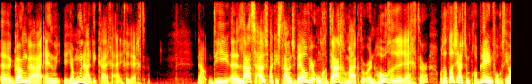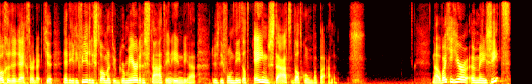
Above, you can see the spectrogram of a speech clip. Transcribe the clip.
uh, Ganga en Yamuna die krijgen eigen rechten. Nou, die uh, laatste uitspraak is trouwens wel weer ongedaan gemaakt door een hogere rechter. Want dat was juist een probleem volgens die hogere rechter. Dat je, hè, die rivieren die stromen natuurlijk door meerdere staten in India. Dus die vond niet dat één staat dat kon bepalen. Nou, wat je hier uh, mee ziet,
